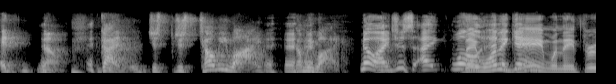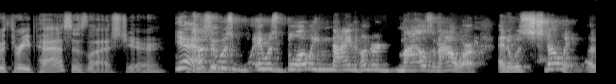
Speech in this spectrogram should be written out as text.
and no, guy, just just tell me why. Tell me why. No, I just. I well. they won and a again, game when they threw three passes last year. Yeah. Because it was it was blowing 900 miles an hour and it was snowing. Uh,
